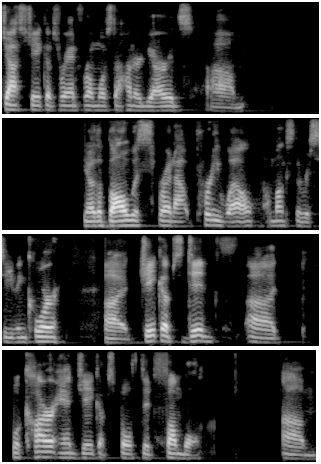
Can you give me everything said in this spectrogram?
Josh Jacobs ran for almost 100 yards. Um, you know, the ball was spread out pretty well amongst the receiving corps. Uh, Jacobs did, uh, well, Carr and Jacobs both did fumble. Um,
